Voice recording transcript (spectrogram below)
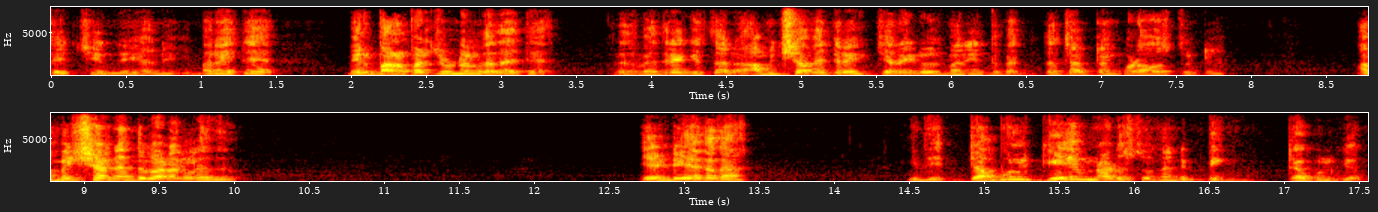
తెచ్చింది అని. మరి అయితే మీరు బలపరిచి ఉండాలి కదా అయితే. లేదా వ్యతిరేకిస్తారు? అమిత్ షా వ్యతిరేకించారు? ఈరోజు మరి ఇంత పెద్ద చట్టం కూడా వస్తుంటే. అమిత్ షాని ఎందుకు అడగలేదు? ఎన్డీఏ కదా. ఇది డబుల్ గేమ్ నడుస్తుందండి. Big double game.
